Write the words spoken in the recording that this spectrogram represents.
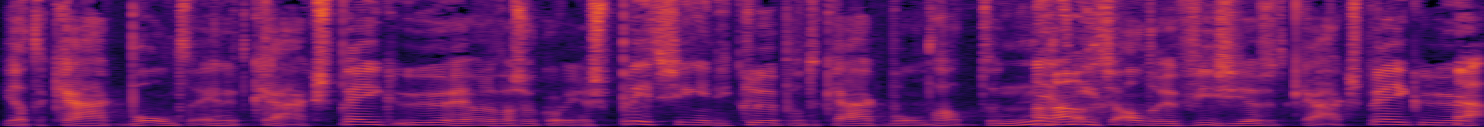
je had de Kraakbond en het Kraakspreekuur. Hè, want er was ook alweer een splitsing in die club. Want de Kraakbond had een net Oh. iets andere visie als het Kraakspreekuur. Ja.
